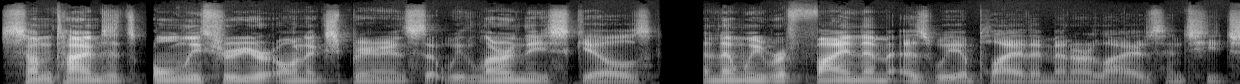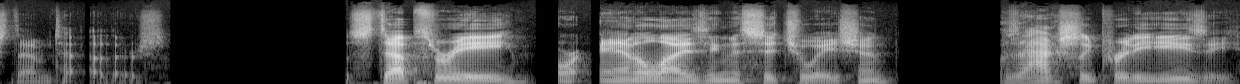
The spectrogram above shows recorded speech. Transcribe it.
Sometimes it's only through your own experience that we learn these skills, and then we refine them as we apply them in our lives and teach them to others. Step three, or analyzing the situation, was actually pretty easy.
